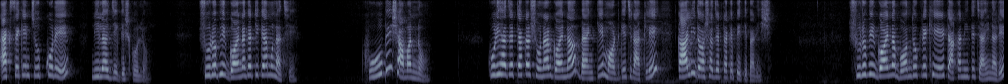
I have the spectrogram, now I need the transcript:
এক সেকেন্ড চুপ করে নিলয় জিজ্ঞেস করল, সুরভির গয়নাগাটি কেমন আছে? খুবই সামান্য। কুড়ি হাজার টাকার সোনার গয়না ব্যাংকে মর্টগেজ রাখলে কালই দশ হাজার টাকা পেতে পারিস। সুরভির গয়না বন্ধক রেখে টাকা নিতে চাই না রে।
